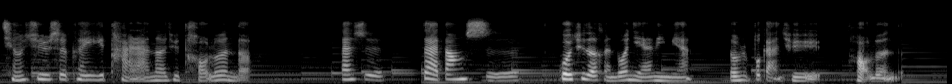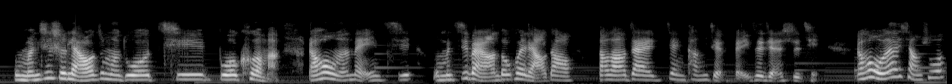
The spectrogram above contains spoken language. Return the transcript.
情绪是可以坦然的去讨论的。但是在当时过去的很多年里面，都是不敢去讨论的。我们其实聊了这么多期播客嘛，然后我们每一期我们基本上都会聊到叨叨在健康减肥这件事情。然后我在想说，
